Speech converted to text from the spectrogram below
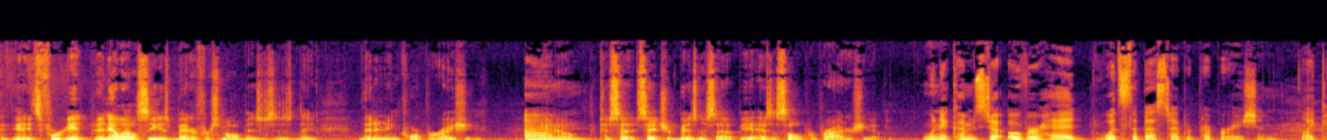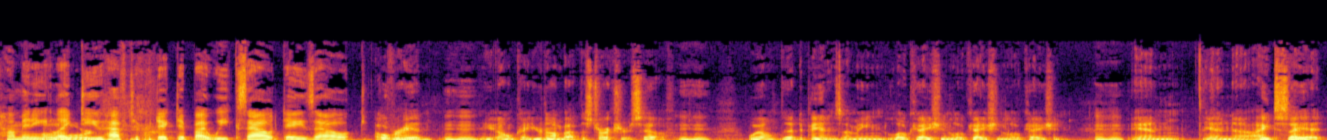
And it's for it. An LLC is better for small businesses than than an incorporation. you know, to set set your business up as a sole proprietorship. When it comes to overhead, what's the best type of preparation? Like how many? Oh, like, do you have to predict it by weeks out, days out? Overhead? Mm-hmm. You, okay, you're talking about the structure itself. Mm-hmm. Well, that depends. I mean, location, location, location. Mm-hmm. And and uh, I hate to say it,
